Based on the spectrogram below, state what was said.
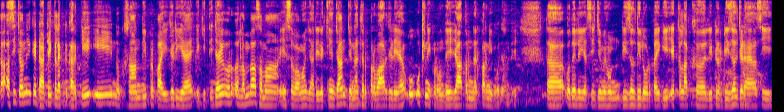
ਤਾਂ ਅਸੀਂ ਚਾਹੁੰਦੇ ਹਾਂ ਕਿ ਡਾਟੇ ਕਲੈਕਟ ਕਰਕੇ ਇਹ ਨੁਕਸਾਨ ਦੀ ਭਰਪਾਈ ਜਿਹੜੀ ਹੈ ਇਹ ਕੀਤੀ ਜਾਏ ਔਰ ਲੰਬਾ ਸਮਾਂ ਇਹ ਸੇਵਾਵਾਂ ਜਾਰੀ ਰੱਖੀਆਂ ਜਾਣ, ਜਿੰਨਾ ਚਿਰ ਪਰਿਵਾਰ ਜਿਹੜੇ ਆ ਉਹ ਉੱਠ ਨਹੀਂ ਖੜਾਉਂਦੇ ਜਾਂ ਆਤਮ ਨਿਰਭਰ ਨਹੀਂ ਹੋ ਜਾਂਦੇ। ਤਾਂ ਉਹਦੇ ਲਈ ਅਸੀਂ ਜਿਵੇਂ ਹੁਣ ਡੀਜ਼ਲ ਦੀ ਲੋੜ ਪਏਗੀ 1 ਲੱਖ ਲੀਟਰ ਡੀਜ਼ਲ ਜਿਹੜਾ ਹੈ ਅਸੀਂ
